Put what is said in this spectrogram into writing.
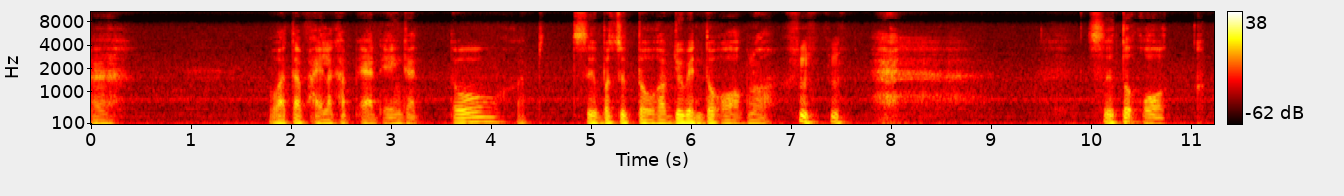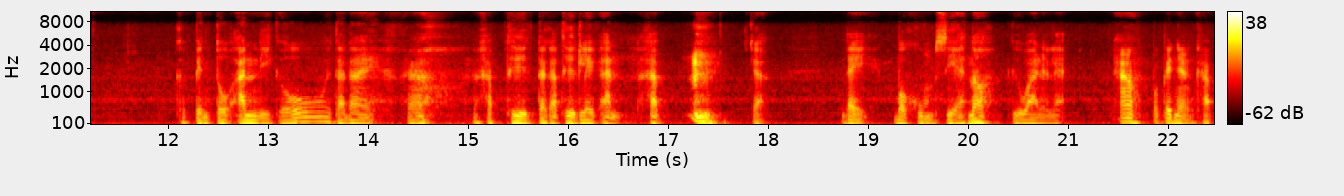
อ่าว่าแตะไผ่ละครับแอดเองกับโตครับ ซื้อบัสุโตครับยกเว้นตัวออกเนาะซื้อตัวออก ก็เป็นตัวอันอีก โอ้ยตาได้เอานะครับถือต่ก็ถือเลขอันนะครับก็ได้บอกคุมเสียเนาะคือว่านั่นแหละเอาบ่เป็นอย่างครับ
